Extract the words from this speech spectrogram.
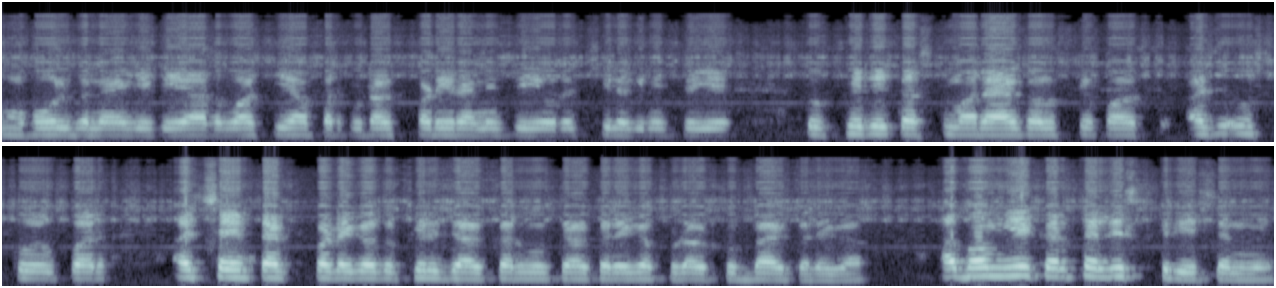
माहौल बनाएँगे कि यार वाकई यहाँ पर प्रोडक्ट पड़ी रहनी चाहिए और अच्छी लगनी चाहिए तो फिर ही कस्टमर आएगा उसके पास उसको ऊपर अच्छा इम्पैक्ट पड़ेगा तो फिर जाकर वो क्या करेगा प्रोडक्ट को बाय करेगा। अब हम ये करते हैं लिस्ट क्रिएशन में।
